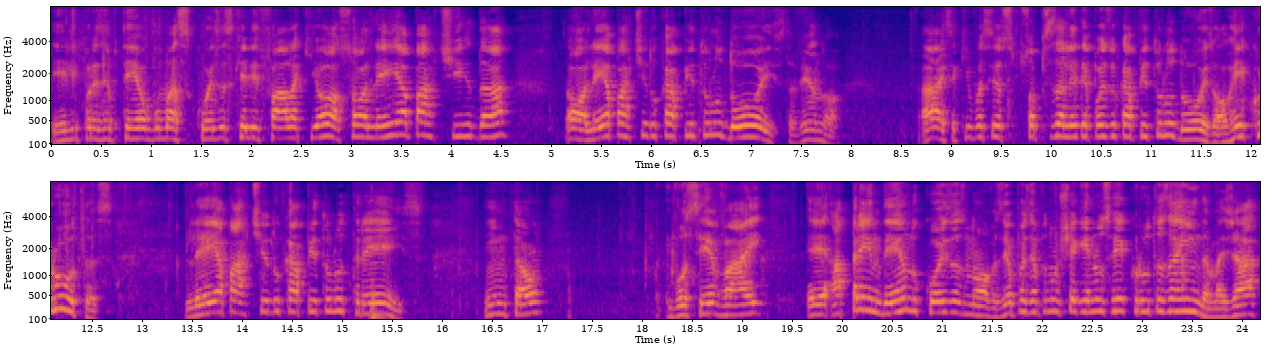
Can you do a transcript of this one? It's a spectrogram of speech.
ele, por exemplo, tem algumas coisas que ele fala aqui, ó, só leia a partir da, ó, leia a partir do capítulo 2, tá vendo, ó? Ah, isso aqui você só precisa ler depois do capítulo 2, ó, recrutas. Leia a partir do capítulo 3. Então, você vai é, aprendendo coisas novas. Eu, por exemplo, não cheguei nos recrutas ainda, mas já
